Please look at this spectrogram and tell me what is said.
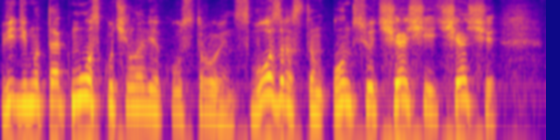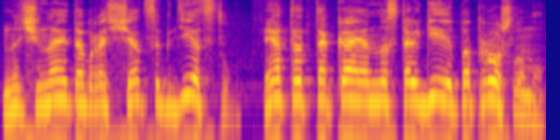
видимо, так мозг у человека устроен. С возрастом он все чаще и чаще начинает обращаться к детству. Это такая ностальгия по прошлому.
